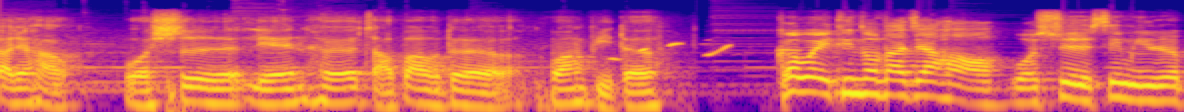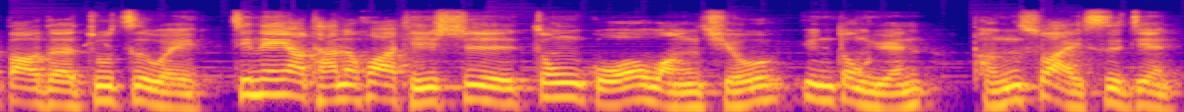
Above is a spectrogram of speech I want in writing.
大家好，我是联合早报的汪彼得。各位听众，大家好，我是新民日报的朱志伟。今天要谈的话题是中国网球运动员彭帅事件。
